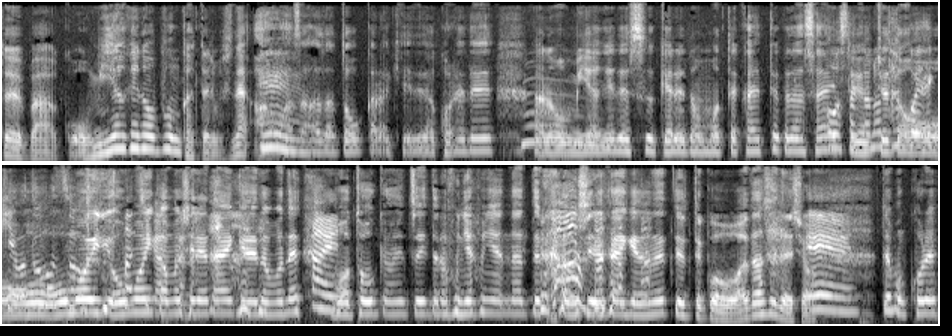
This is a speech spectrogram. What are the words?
例えばこうお土産の文化ってありますね。あえ。えわざわざ遠くから来てこれであのお土産ですけれども持って帰ってください大というちょっと重い重いかもしれないけれどもね、はい。もう東京に着いたらふにゃふにゃになってるかもしれないけどねって言ってこう渡すでしょ。ええ。でもこれ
